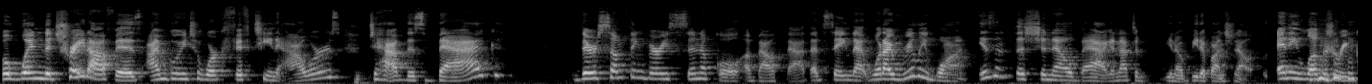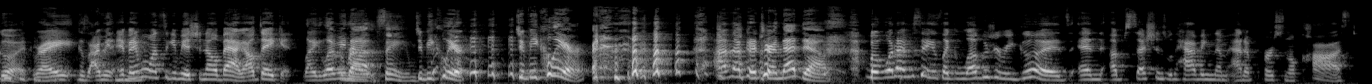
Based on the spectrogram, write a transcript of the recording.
But when the trade off is I'm going to work 15 hours to have this bag, there's something very cynical about that. That's saying that what I really want isn't the Chanel bag, and not to you know beat up on Chanel, any luxury good, right? Because I mean, mm-hmm. if anyone wants to give me a Chanel bag, I'll take it. Like, let me right, not. Same. To be clear, to be clear. I'm not going to turn that down. But what I'm saying is like luxury goods and obsessions with having them at a personal cost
